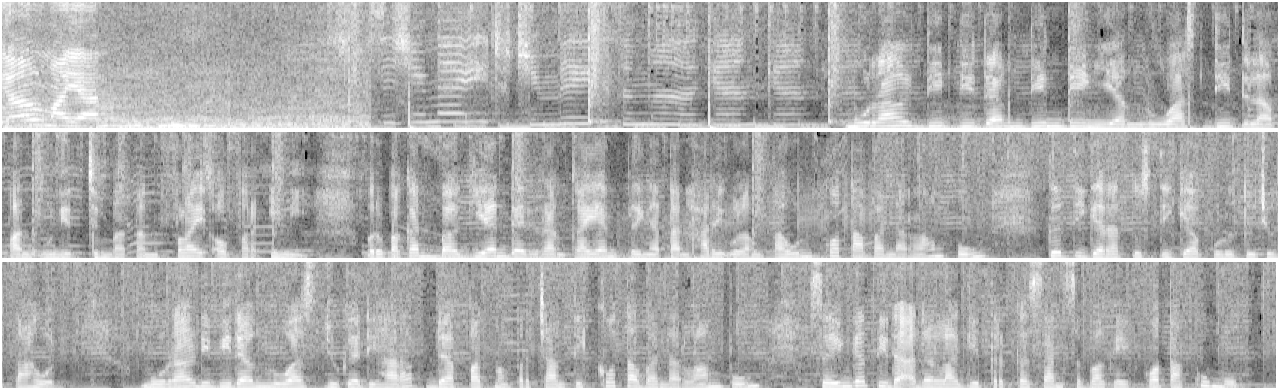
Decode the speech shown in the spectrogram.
Ya lumayan. Mural di bidang dinding yang luas di 8 unit jembatan flyover ini merupakan bagian dari rangkaian peringatan Hari Ulang Tahun Kota Bandar Lampung ke-337 tahun. Mural di bidang luas juga diharap dapat mempercantik Kota Bandar Lampung sehingga tidak ada lagi terkesan sebagai kota kumuh.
